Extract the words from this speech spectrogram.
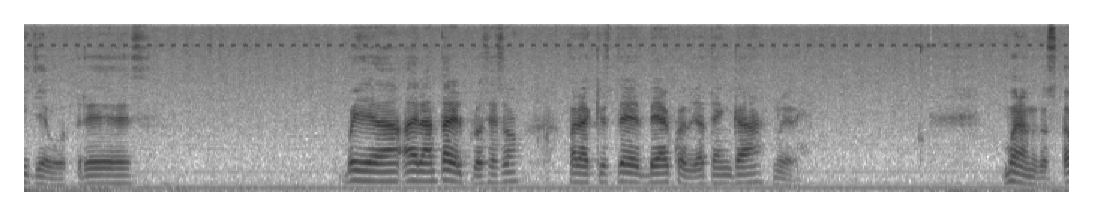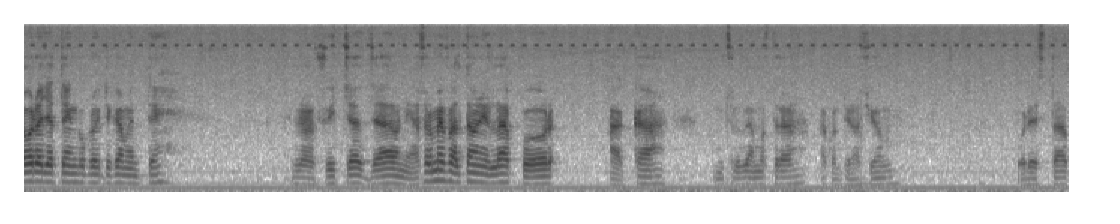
Aquí llevo 3 voy a adelantar el proceso para que ustedes vean cuando ya tenga 9 bueno amigos ahora ya tengo prácticamente las fichas ya unidas. Solo me falta unirla por acá. Como se los voy a mostrar a continuación por esta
